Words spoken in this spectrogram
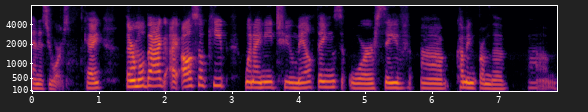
and it's yours. Okay, thermal bag I also keep when I need to mail things or save uh, coming from the um,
